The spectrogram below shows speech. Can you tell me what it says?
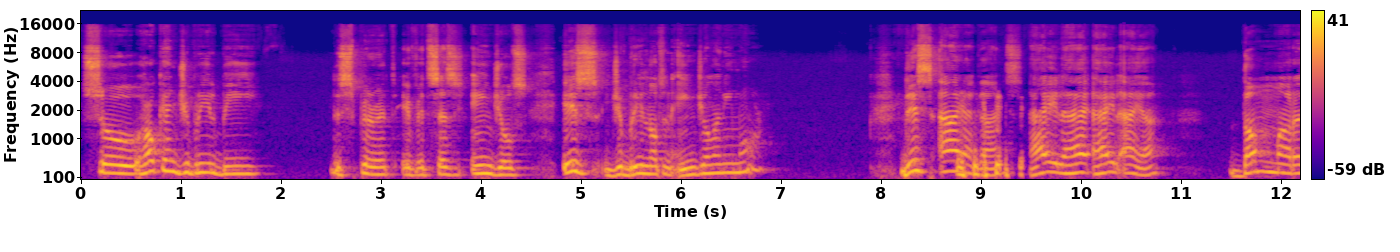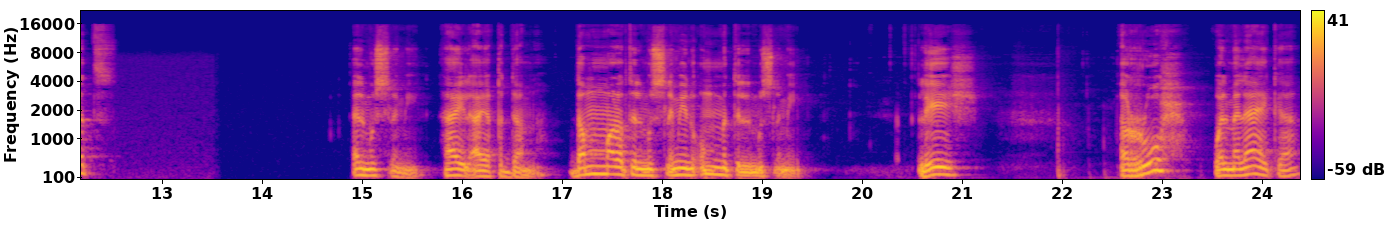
So, how can Jibril be the spirit if it says angels? Is Jibril not an angel anymore? This ayah, guys, هاي الآية- هاي الآية دمرت المسلمين هاي الآية قدامنا دمرت المسلمين أمة المسلمين ليش؟ الروح والملائكة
